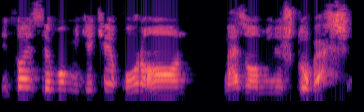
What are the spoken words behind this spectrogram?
دیدگاه سوم میگه که قرآن مزامینش دو بخشه.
